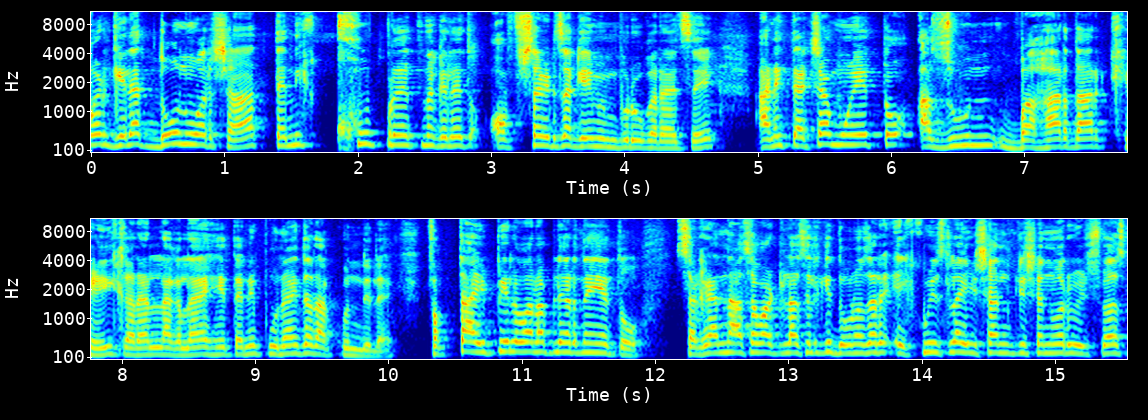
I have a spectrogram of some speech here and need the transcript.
पण गेल्या दोन वर्षात त्यांनी खूप प्रयत्न केलेत ऑफसाईडचा गेम इम्प्रूव्ह करायचे आणि त्याच्यामुळे तो अजून बहारदार खेळी करायला लागलाय हे त्यांनी पुन्हा एकदा दाखवून दिलंय. फक्त आय पी एलवाला प्लेअर नाही येतो सगळ्यांना असं वाटलं असेल की दोन हजार एकवीसला ईशान किशनवर विश्वास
